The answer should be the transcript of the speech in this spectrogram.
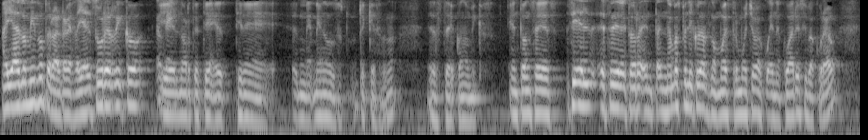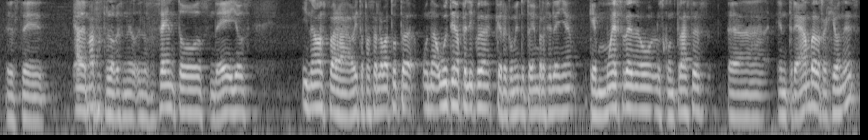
allá es lo mismo, pero al revés, allá el sur es rico y Ok. el norte tiene, tiene me- menos riquezas, ¿no? Este, económicas. Entonces, sí, él, este director en, en ambas películas lo muestra mucho en Aquarius y Bacurau. Este, además hasta lo ves en, los acentos de ellos. Y nada más para ahorita pasar la batuta, una última película que recomiendo también brasileña, que muestra de nuevo los contrastes ah, entre ambas regiones.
